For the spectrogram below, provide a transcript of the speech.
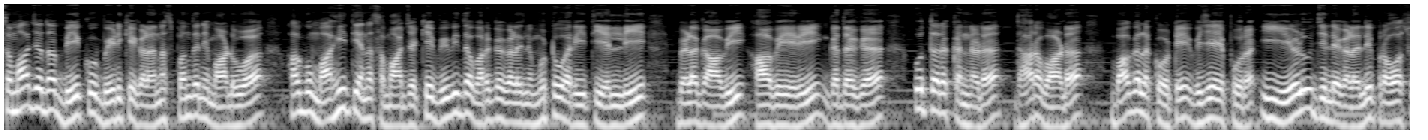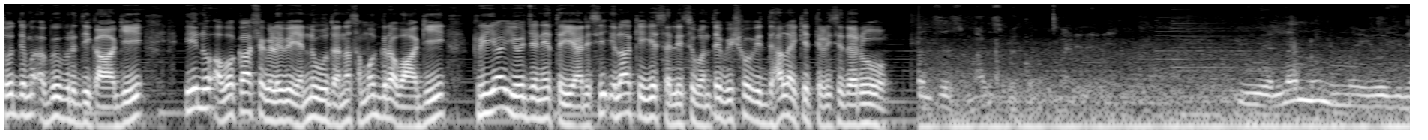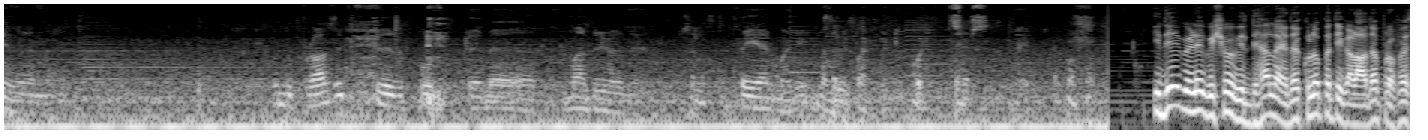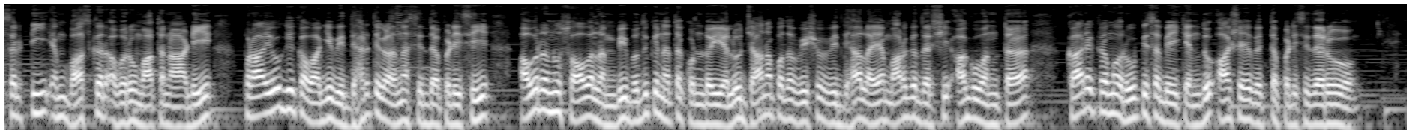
ಸಮಾಜದ ಬೇಕು ಬೇಡಿಕೆಗಳನ್ನು ಸ್ಪಂದನೆ ಮಾಡುವ ಹಾಗೂ ಮಾಹಿತಿಯನ್ನು ಸಮಾಜಕ್ಕೆ ವಿವಿಧ ವರ್ಗಗಳಲ್ಲಿ ಮುಟ್ಟುವ ರೀತಿಯಲ್ಲಿ ಬೆಳಗಾವಿ, ಹಾವೇರಿ, ಗದಗ, ಉತ್ತರ ಕನ್ನಡ, ಧಾರವಾಡ, ಬಾಗಲಕೋಟೆ, ವಿಜಯಪುರ ಈ ಏಳು ಜಿಲ್ಲೆಗಳಲ್ಲಿ ಪ್ರವಾಸೋದ್ಯಮ ಅಭಿವೃದ್ಧಿಗಾಗಿ ಏನು ಅವಕಾಶಗಳಿವೆ ಎನ್ನುವುದನ್ನು ಸಮಗ್ರವಾಗಿ ಕ್ರಿಯಾ ಯೋಜನೆ ತಯಾರಿಸಿ ಇಲಾಖೆಗೆ ಸಲ್ಲಿಸುವಂತೆ ವಿಶ್ವವಿದ್ಯಾಲಯಕ್ಕೆ ತಿಳಿಸಿದರು. ಇವೆಲ್ಲ ನಿಮ್ಮ ಒಂದು ಪ್ರಾಜೆಕ್ಟ್ ರಿಪೋರ್ಟ್ ಮಾದರಿಯೊಳಗೆ ತಯಾರು ಮಾಡಿ ನಮ್ಮ ಡಿಪಾರ್ಟ್ಮೆಂಟ್ ಕೊಡಿ. ಇದೇ ವೇಳೆ ವಿಶ್ವವಿದ್ಯಾಲಯದ ಕುಲಪತಿಗಳಾದ ಪ್ರೊಫೆಸರ್ ಟಿ ಎಂ ಭಾಸ್ಕರ್ ಅವರು ಮಾತನಾಡಿ ಪ್ರಾಯೋಗಿಕವಾಗಿ ವಿದ್ಯಾರ್ಥಿಗಳನ್ನು ಸಿದ್ಧಪಡಿಸಿ ಅವರನ್ನು ಸ್ವಾವಲಂಬಿ ಬದುಕಿನತ್ತ ಕೊಂಡೊಯ್ಯಲು ಜಾನಪದ ವಿಶ್ವವಿದ್ಯಾಲಯ ಮಾರ್ಗದರ್ಶಿ ಆಗುವಂಥ ಕಾರ್ಯಕ್ರಮ ರೂಪಿಸಬೇಕೆಂದು ಆಶಯ ವ್ಯಕ್ತಪಡಿಸಿದರು.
